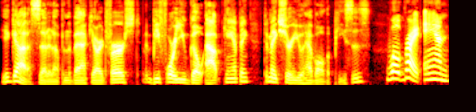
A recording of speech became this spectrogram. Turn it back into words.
you got to set it up in the backyard first before you go out camping to make sure you have all the pieces. Well, right. And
